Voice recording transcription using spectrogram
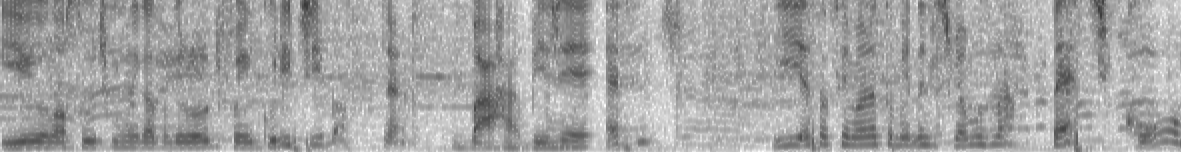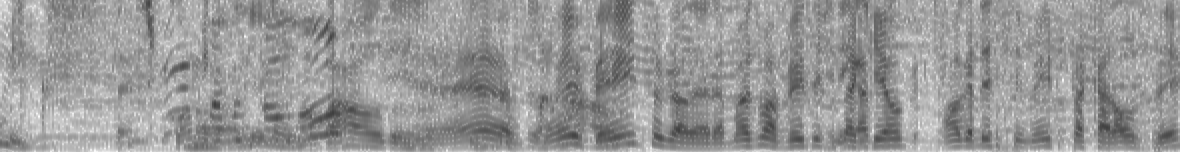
E o nosso último Renegados on the Road foi em Curitiba, né, barra BGS. E essa semana também nós estivemos na Fast Comics. Fast Comics em São Paulo. É, foi um evento, galera. Mais uma vez, deixa daqui um, um agradecimento pra Carol Z.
